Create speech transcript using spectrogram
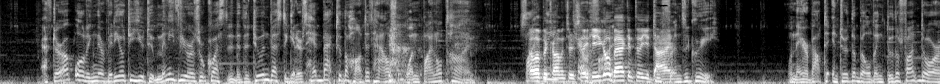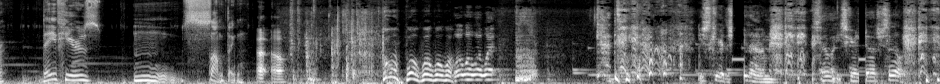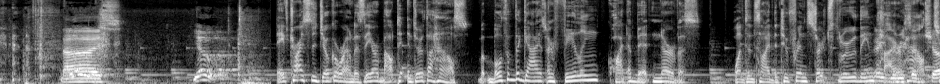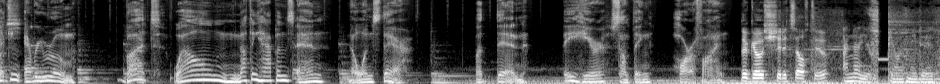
After uploading their video to YouTube, many viewers requested that the two investigators head back to the haunted house one final time. I love the Slightly commentary. Can you go back until you Two die? friends agree. When they are about to enter the building through the front door, Dave hears mm, something. Uh oh. Whoa, whoa, whoa, whoa, whoa. Whoa, whoa, whoa, what? God damn. You scared the shit out of me. Sound like you scared the shit out yourself. Nice. Yo. Dave tries to joke around as they are about to enter the house, but both of the guys are feeling quite a bit nervous. Once inside, the two friends search through the entire Larissa house, checking every room. But, well, nothing happens and no one's there. But then, they hear something horrifying. The ghost shit itself too. I know you're fing with me, dude.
